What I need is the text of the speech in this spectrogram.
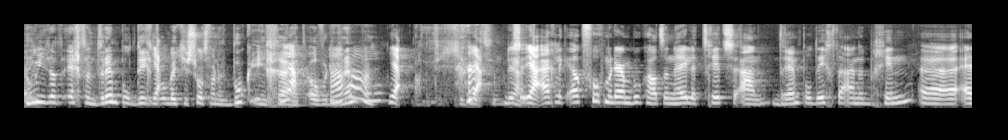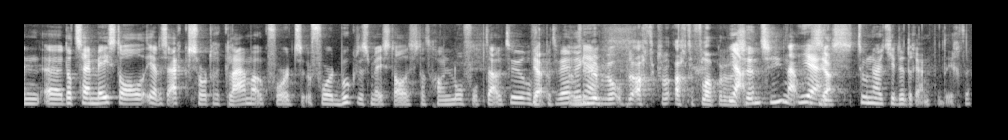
Noem je dat echt een drempeldicht, Ja. omdat je een soort van het boek ingaat Ja. over de Ah. drempel? ja, Wat je Ja, dus ja. eigenlijk elk vroegmodern boek had een hele trits aan drempeldichten aan het begin. Eh, en eh, dat zijn meestal, ja, dat is eigenlijk een soort reclame ook voor het, voor het boek. Dus meestal is dat gewoon lof op de auteur of Ja, op het werk. en nu Ja. hebben we op de achter, achterflapper een Ja. recensie. Nou, Ja. precies. Toen had je de drempeldichten.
